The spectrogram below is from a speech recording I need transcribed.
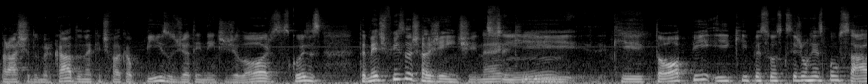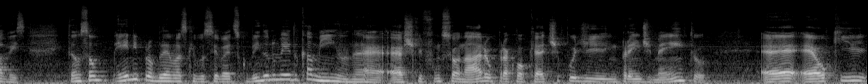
praxe do mercado, né? Que a gente fala que é o piso de atendente de loja, essas coisas, também é difícil achar gente, né? Sim. Que, que tope e que pessoas que sejam responsáveis. Então são N problemas que você vai descobrindo no meio do caminho, né? É, acho que funcionário para qualquer tipo de empreendimento é, é o que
